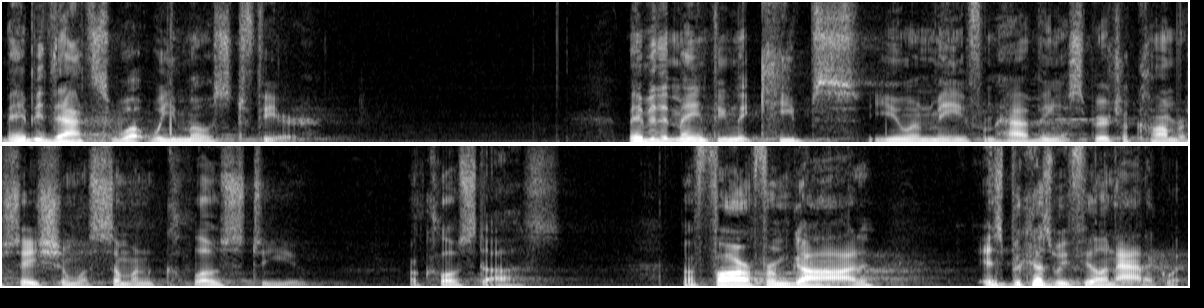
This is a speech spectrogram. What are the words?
maybe that's what we most fear. Maybe the main thing that keeps you and me from having a spiritual conversation with someone close to you or close to us, but far from God, is because we feel inadequate.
